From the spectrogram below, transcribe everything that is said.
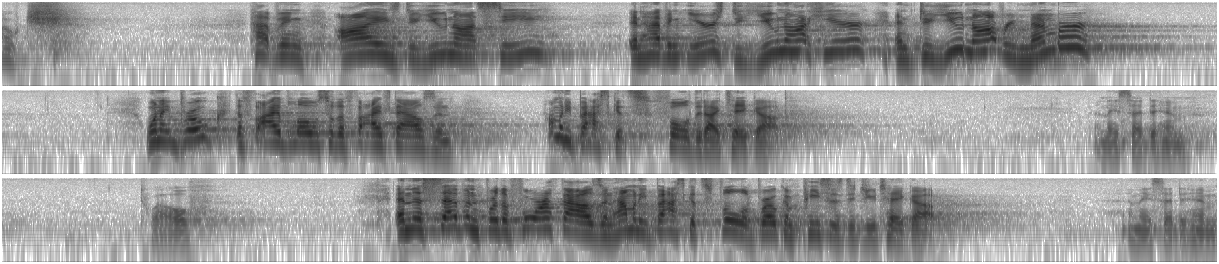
Ouch. Having eyes, do you not see? And having ears, do you not hear? And do you not remember? When I broke the five loaves for the 5,000, how many baskets full did I take up? And they said to him, Twelve. And the seven for the 4,000, how many baskets full of broken pieces did you take up? And they said to him,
